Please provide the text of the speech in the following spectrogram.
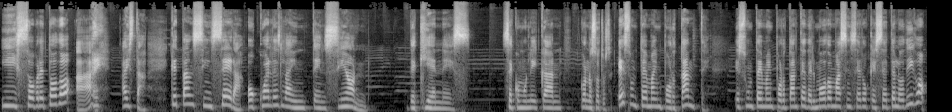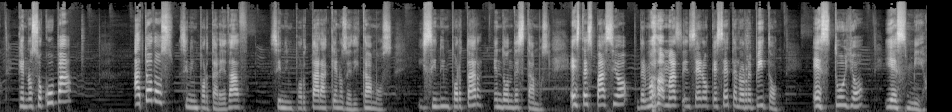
y sobre todo, ay, ahí está, qué tan sincera o cuál es la intención de quienes se comunican con nosotros. Es un tema importante, es un tema importante del modo más sincero que sé, te lo digo, que nos ocupa a todos, sin importar edad, sin importar a qué nos dedicamos y sin importar en dónde estamos. Este espacio, del modo más sincero que sé, te lo repito, es tuyo y es mío.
